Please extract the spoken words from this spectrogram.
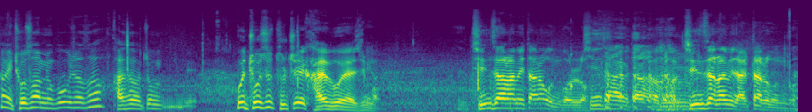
형이 조수 한 명 뽑으셔서 가서 좀 그 조수 둘 중에 가위바위보해야지 뭐. 진 사람이 따라온 걸로. 진 사람이 어, 진 사람이 날 따라온 거.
